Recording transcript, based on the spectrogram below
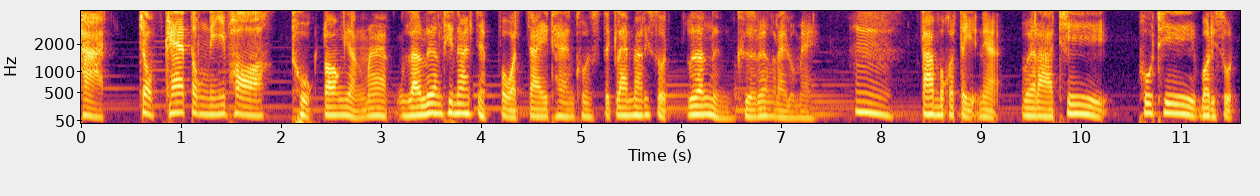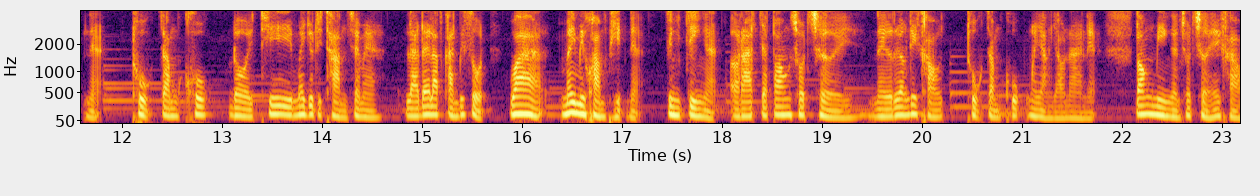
ขาด จบแค่ตรงนี้พอถูกต้องอย่างมาก แล้วเรื่องที่น่าเจ็บปวดใจแทนคุณสติกแลนด์มากที่สุด เรื่องหนึ่งคือเรื่องอะไรรู้ไหมอืมตามปกติเนี่ย เวลาที่ ผู้ที่บริสุทธิ์เนี่ยถูกจำคุกโดยที่ไม่ยุติธรรมใช่ไหมแล้วได้รับการพิสูจน์ว่าไม่มีความผิดเนี่ยจริงๆอะรัฐจะต้องชดเชย ในเรื่องที่เขาถูกจำคุกมาอย่างยาวนานเนี่ยต้องมีเงินชดเชยให้เขา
